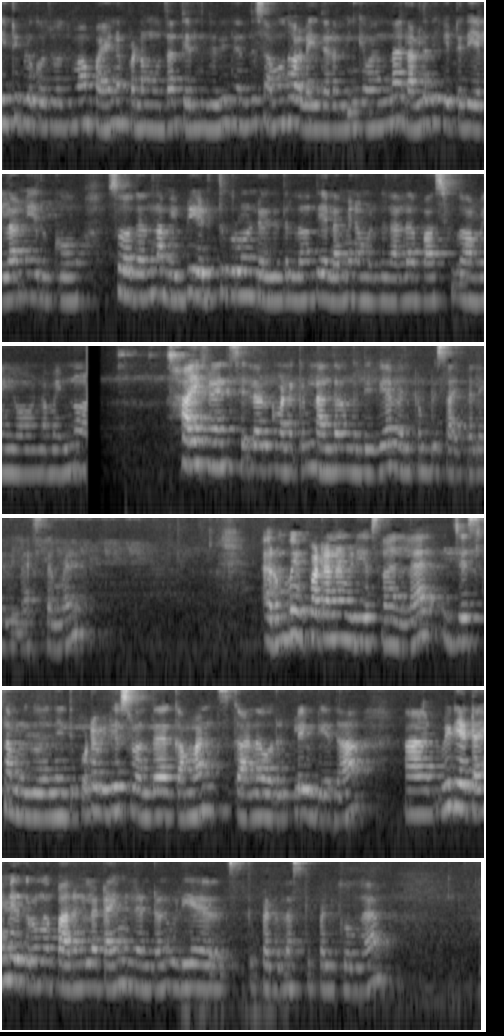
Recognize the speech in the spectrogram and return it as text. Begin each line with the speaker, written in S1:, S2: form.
S1: யூடியூப்பில் கொஞ்சம் கொஞ்சமாக பயணம் பண்ணும்போது தான் தெரிஞ்சது. இது வந்து சமூக வலைதளம். இங்கே வந்தால் நல்லது கெட்டது எல்லாமே இருக்கும். ஸோ அதை வந்து நம்ம எப்படி எடுத்துக்கிறோன்ற விதத்தில் வந்து எல்லாமே நம்மளுக்கு நல்லா பாசிட்டிவாக அமையும். நம்ம இன்னும் ஹாய் ஃப்ரெண்ட்ஸ் எல்லோருக்கும் வணக்கம். நான் தான் உங்கள் திவ்யா. வெல்கம் டு சாய்பலை விலாஸ் தமிழ் ரொம்ப இம்பார்ட்டண்டான வீடியோஸ்லாம் இல்லை. ஜஸ்ட் நம்மளுக்கு நேற்று போட்ட வீடியோஸில் வந்த கமெண்ட்ஸ்க்கான ஒரு ரிப்ளை வீடியோ தான். வீடியோ டைம் இருக்கிறவங்க பாருங்கள் இல்லை டைம் இல்லைன்றவங்க வீடியோ ஸ்கிப் பண்ணுறதா ஸ்கிப் பண்ணிக்கோங்க.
